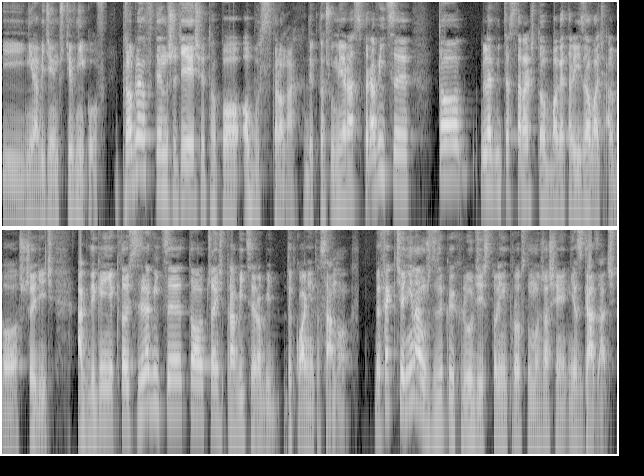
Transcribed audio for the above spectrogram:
i nienawidzimy przeciwników. Problem w tym, że dzieje się to po obu stronach. Gdy ktoś umiera z prawicy, to lewica stara się to bagatelizować albo szczylić, a gdy ginie ktoś z lewicy, to część prawicy robi dokładnie to samo. W efekcie nie ma już zwykłych ludzi, z którymi po prostu można się nie zgadzać.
